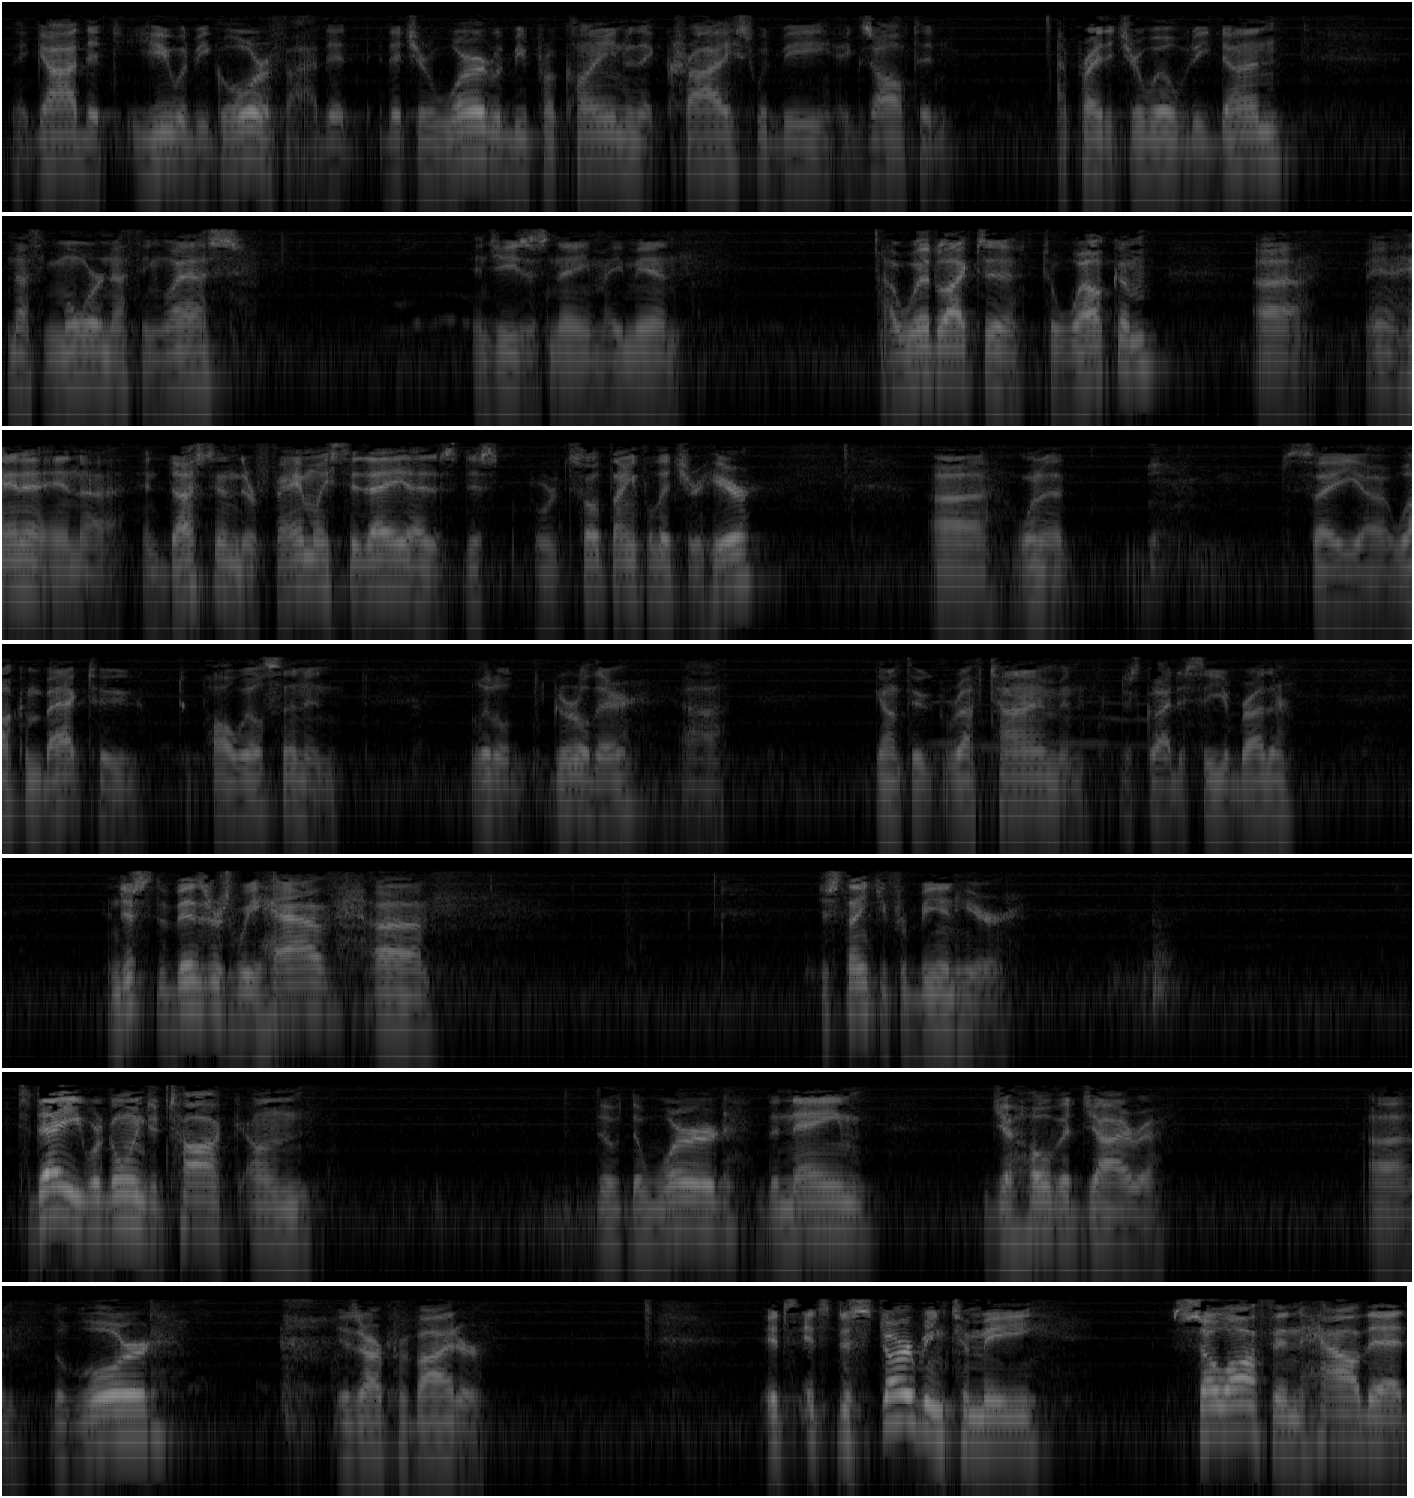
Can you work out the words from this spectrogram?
That God, that you would be glorified, that, that your word would be proclaimed, and that Christ would be exalted. I pray that your will would be done, nothing more, nothing less. In Jesus' name, amen. I would like to, to welcome uh, man, Hannah and uh, and Dustin, their families today. As just we're so thankful that you're here. Uh, want to say uh, welcome back to, to Paul Wilson and little girl there. Uh, gone through a rough time and just glad to see you, brother. And just the visitors we have, uh, just thank you for being here. Today we're going to talk on the, the word, the name Jehovah Jireh. Um, the Lord is our provider. It's it's disturbing to me so often how that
